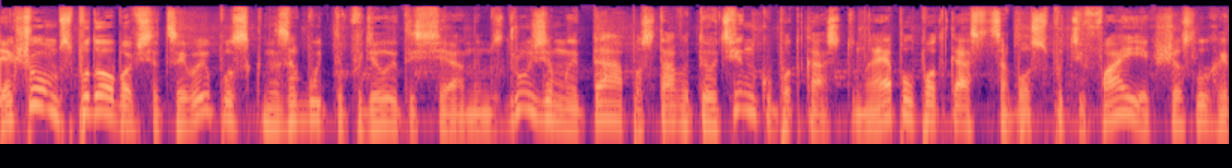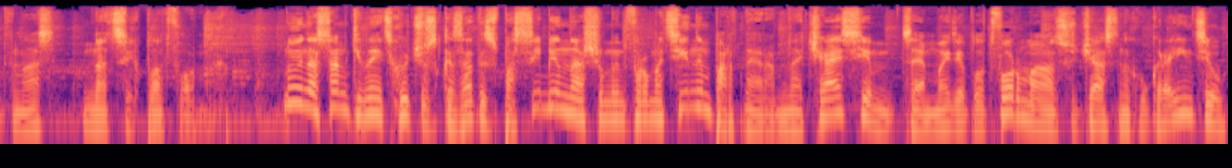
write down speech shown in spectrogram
Якщо вам сподобався цей випуск, не забудьте поділитися ним з друзями та поставити оцінку подкасту на Apple Podcasts або Spotify, якщо слухаєте нас на цих платформах. Ну і на сам кінець хочу сказати спасибі нашим інформаційним партнерам на часі. Це медіаплатформа сучасних українців,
